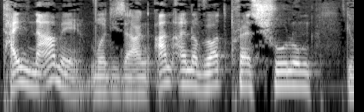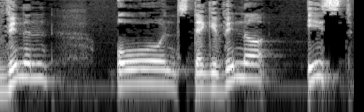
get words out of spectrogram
Teilnahme, wollte ich sagen, an einer WordPress-Schulung gewinnen. Und der Gewinner ist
